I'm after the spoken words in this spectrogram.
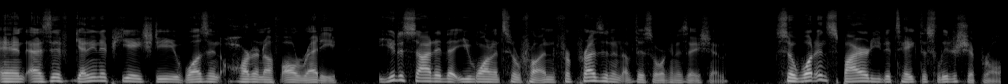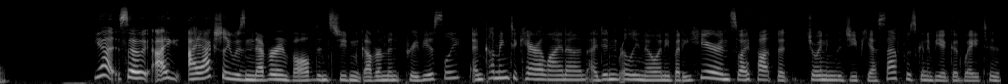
and as if getting a PhD wasn't hard enough already, you decided that you wanted to run for president of this organization. So, what inspired you to take this leadership role? Yeah, so I, I actually was never involved in student government previously. And coming to Carolina, I didn't really know anybody here. And so I thought that joining the GPSF was going to be a good way to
